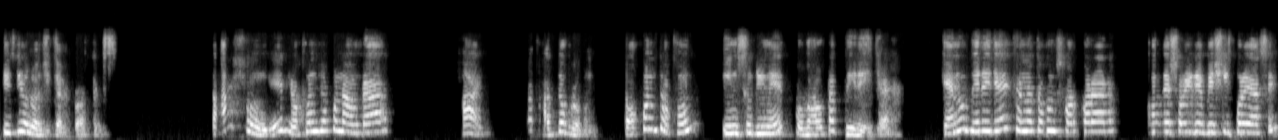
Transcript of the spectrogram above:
ফিজিওলজিক্যাল প্রসেস তার সঙ্গে যখন যখন আমরা খাই খাদ্য গ্রহণ, তখন তখন ইনসুলিনের প্রভাবটা বেড়ে যায়। কেন বেড়ে যায়? কেন তখন শর্করার আমাদের শরীরে বেশি করে আসে।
